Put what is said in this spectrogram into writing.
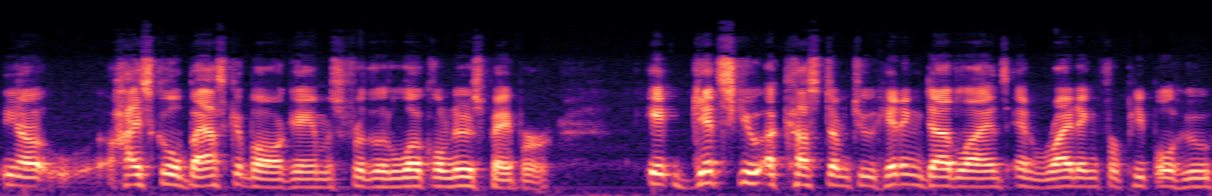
you know high school basketball games for the local newspaper. It gets you accustomed to hitting deadlines and writing for people who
